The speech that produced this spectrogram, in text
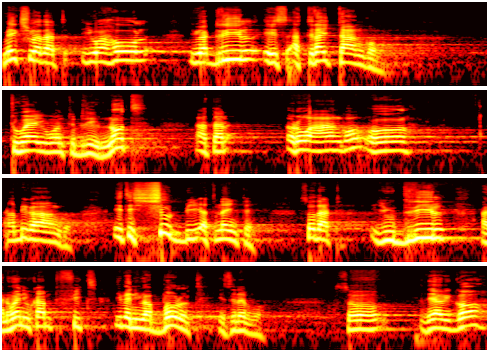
make sure that your hole, your drill is at right angle to where you want to drill, not at a low angle or a bigger angle. It should be at 90 so that you drill and when you come to fix, even your bolt is level. So there we go.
